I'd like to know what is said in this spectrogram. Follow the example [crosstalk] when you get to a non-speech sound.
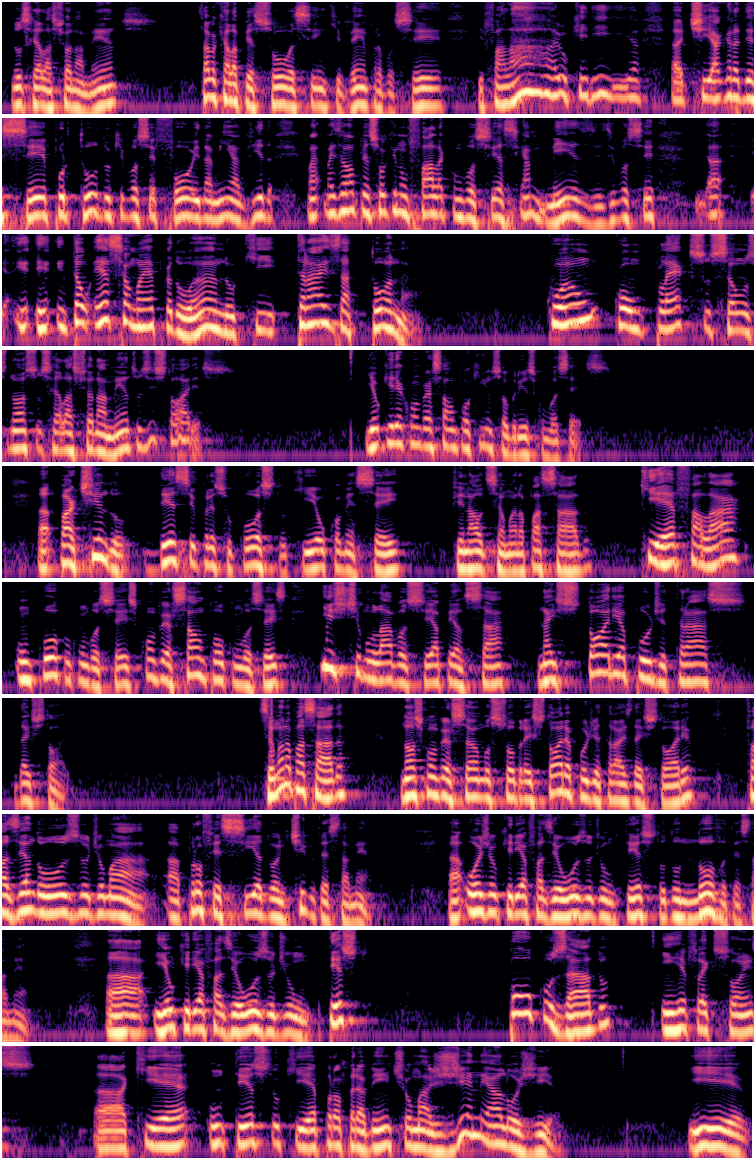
nos relacionamentos. Sabe aquela pessoa assim que vem para você e fala: Ah, eu queria ah, te agradecer por tudo que você foi na minha vida, mas, é uma pessoa que não fala com você assim há meses e você. Ah, então, essa é uma época do ano que traz à tona quão complexos são os nossos relacionamentos e histórias. E eu queria conversar um pouquinho sobre isso com vocês. partindo desse pressuposto que eu comecei final de semana passado, que é falar um pouco com vocês, conversar um pouco com vocês estimular você a pensar na história por detrás da história. Semana passada, nós conversamos sobre a história por detrás da história, fazendo uso de uma profecia do Antigo Testamento. Ah, hoje eu queria fazer uso de um texto do Novo Testamento. Ah, e eu queria fazer uso de um texto pouco usado em reflexões, ah, que é um texto que é propriamente uma genealogia. E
